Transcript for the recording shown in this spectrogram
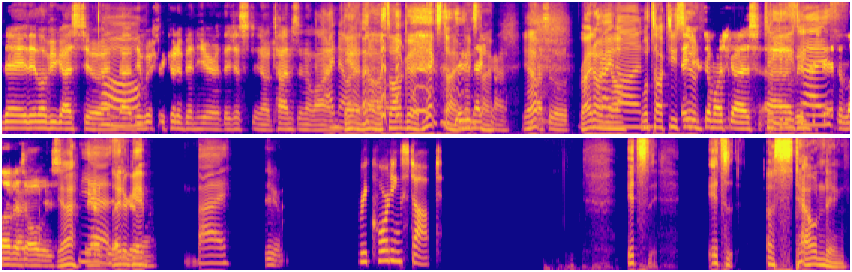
They they love you guys too, and uh, they wish they could have been here. They just you know times didn't align. I know. yeah, no, uh, it's all good. Next time. maybe Next time. Yeah, absolutely. Right on, Right y'all. on. We'll talk to you soon. Thank you so much, guys. Take it easy. Guys. the love as always. Yeah. Yes. have a Later, good Gabe. one. Bye. Yeah. Recording stopped. It's it's astounding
